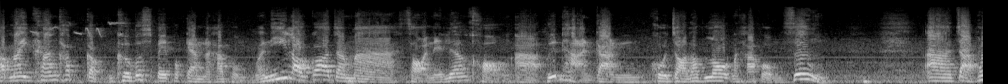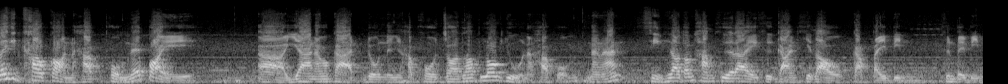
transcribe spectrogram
กลับมาอีกครั้งครับกับ Kerbal Space โปรแกรมนะครับผมวันนี้เราก็จะมาสอนในเรื่องของอพื้นฐานการโคจรรอบโลกนะครับผมซึ่งาจากภารกิจคราวก่อนนะครับ ผมได้ปล่อยอายานอวกาศดวงหนึ่งครับโคจรรอบโลกอยู่นะครับผมดังนั้นสิ่งที่เราต้องทำคืออะไรคือการที่เรากลับไปบินขึ้นไปบิน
